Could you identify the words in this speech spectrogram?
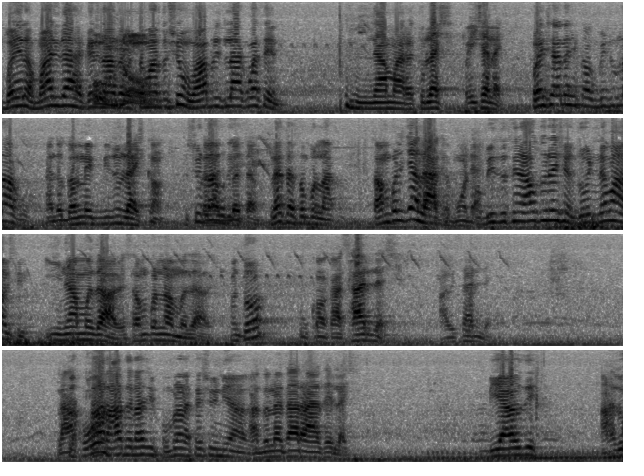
બૈરા મારી રાહ કરી ના ધરો. તમારે તો શું વાપરી જ લાખ વાસે ને? ઈ ના મારે તું લાશ. પૈસા લાય. પૈસા નહીં કાંક બીજું લાખો. આ તો ગમે એક બીજું લાશ કામ તો શું લાખો બતાવ લેતા સંપલ લાખ. સંપલ ક્યાં લાગે મોઢા? બીજું થઈને આવતું રહેશે જોઈને નવા આવશે. ઈ ના મજા આવે સંપલ ના મજા આવે. અને તો? તું કાંક આ સારી લેશ. આવી સારી લે લાખો તારા હાથે નાસી ભમરાના કશું નહીં આ આવે. તો લે તારા હાથે લાશ બે આવજે. આદુ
